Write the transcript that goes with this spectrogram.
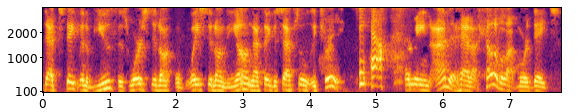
that statement of youth is wasted on wasted on the young. I think it's absolutely true. Yeah. I mean, I'd have had a hell of a lot more dates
